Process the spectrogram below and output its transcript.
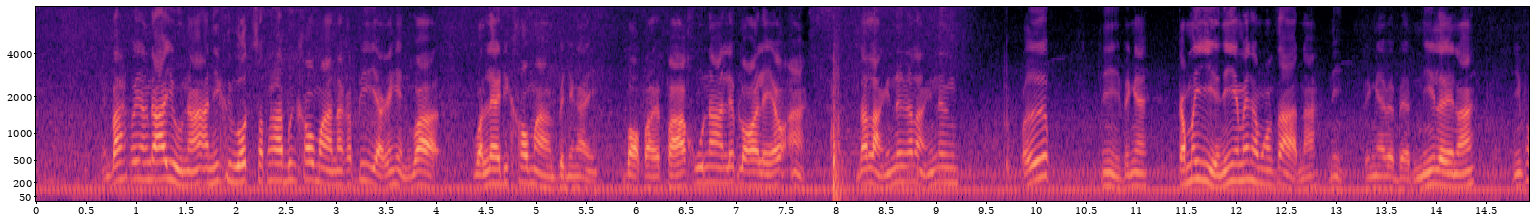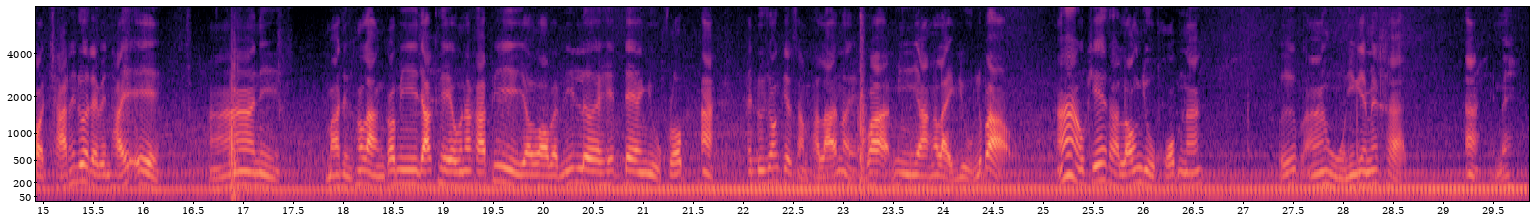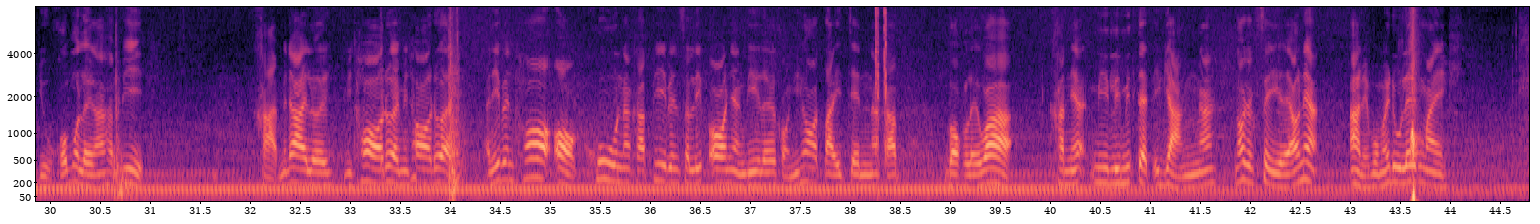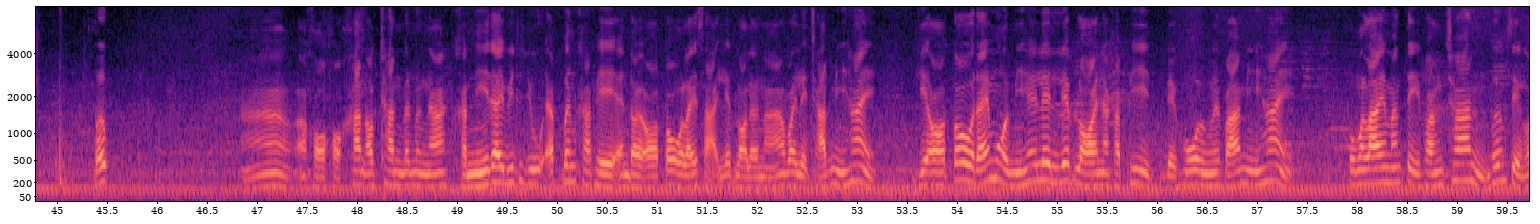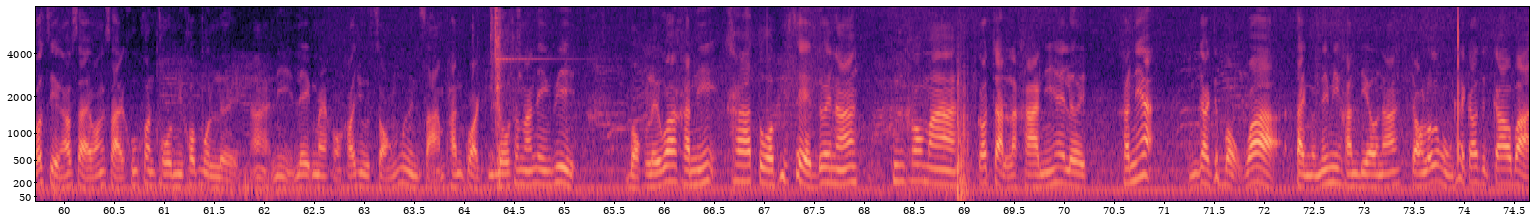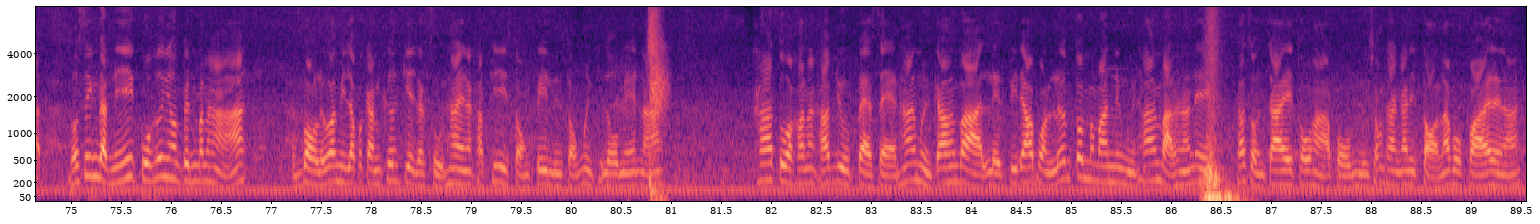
เห็นปะก็ยังได้อยู่นะ อันนี้คือรถสภาพเพิ่งเข้ามานะครับพี่อยากให้เห็นว่าวันแรกที่เข้ามามันเป็นยังไงบอกปลายฟ้าคู่หน้าเรียบร้อยแล้วอะด้านหลังนิดนึงด้านหลังนิดนึงปึ๊บนี่เป็นไงกำมะหยี่นนี้ยังไม่ทำความสะอาดนะนี่เป็นไงแบบแบบนี้เลยนะมีพอร์ตชาร์จให้ด้วยแต่เป็นไทป์ A อ่านี่มาถึงข้างหลังก็มีดักเทลนะครับพี่อย่ารอแบบนี้เลยเฮดแดงอยู่ครบอะให้ดูช่องเก็บสัมภาระหน่อยว่ามียางอะไหล่อยู่หรือเปล่าอ่าโอเคถ้าร้องอยู่ครบนะ ปึ๊บอ่าหูนี่ยังไม่ขาด อะเห็นไหมอยู่ครบหมดเลยนะครับพี่ ขาดไม่ได้เลย มีท่อด้วยมีท่อด้วย อันนี้เป็นท่อออกคู่นะครับ พี่เป็นสลิปออนอย่างดีเลยของยี่ห้อไตเจนนะครับ บอกเลยว่าคันนี้มีลิมิเต็ดอีกอย่างนะ นอกจาก 4 แล้วเนี่ย อะเดี๋ยวผมให้ดูเลขใหม่ปึ๊บอ่าขอขอขั้นออปชันแป๊บนึงนะ คันนี้ได้วิทยุ Apple CarPlay Android Auto ไร้สายเรียบร้อยแล้วนะไวเลสชาร์จมีให้ เกียร์ออโต้ได้โหมดมีให้เล่นเรียบร้อยนะครับพี่เบรกโฮลงไฟฟ้ามีให้พวงมาลัยมันติฟังก์ชัน เพิ่มเสียงลดเสียงเอาสายวางสายคูคอนโทรลมีครบหมดเลย อ่านี่เลขไมล์ของเขาอยู่ 23,000 กว่ากิโลเท่านั้นเองพี่ บอกเลยว่าคันนี้ค่าตัวพิเศษด้วยนะ เพิ่งเข้ามาก็จัดราคานี้ให้เลย คันเนี้ยผมอยากจะบอกว่าแต่งแบบไม่มีคันเดียวนะ จองรถกับผมแค่ 99 บาทรถซิ่งแบบนี้กลัวเครื่องยนต์เป็นปัญหา ผมบอกเลยว่ามีรับประกันเครื่องเกียร์จากศูนย์ให้นะครับพี่ 2 ปีหรือ 20,000 กิโลเมตรนะ ค่าตัวเขานะครับอยู่ 859,000 บาทเลทฟรีดาวผ่อนเริ่มต้นประมาณ 15,000 บาทเท่านั้นเอง ถ้าสนใจโทรหาผมหรือช่องทางการติดต่อหน้าโปรไฟล์เลยนะ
